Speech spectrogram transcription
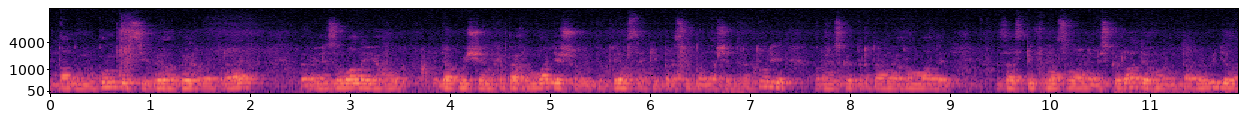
в даному конкурсі. Ви виграли проект, реалізували його. Дякуючи МХП громаді, що ви підприємства, які працюють на нашій території Воронівської територіальної громади, за співфінансування міської ради, гуманітарного відділу,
